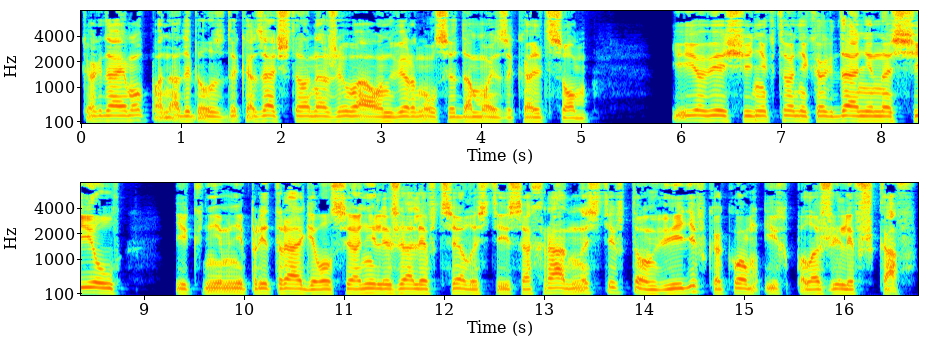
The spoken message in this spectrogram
Когда ему понадобилось доказать, что она жива, он вернулся домой за кольцом. Ее вещи никто никогда не носил и к ним не притрагивался. Они лежали в целости и сохранности в том виде, в каком их положили в шкаф.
